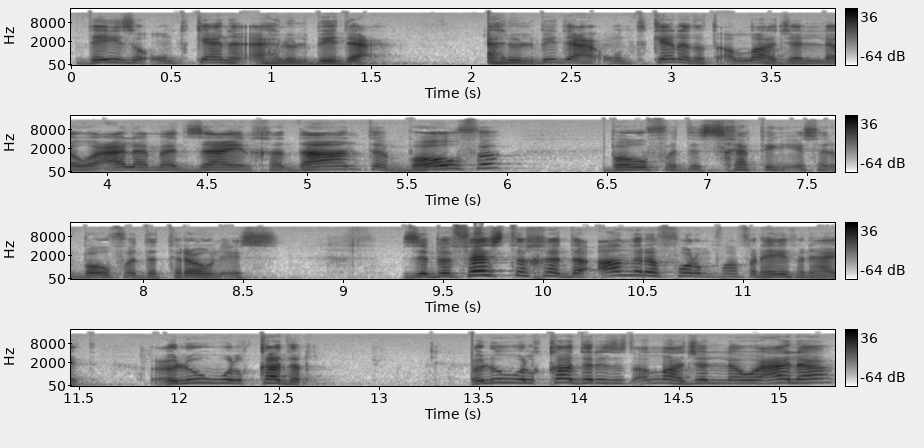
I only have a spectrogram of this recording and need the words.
deze ontkennen ahlul bid'ah. Ahlul bid'ah ontkennen dat Allah Jalla wa ala met zijn gedaante boven, boven de schepping is en boven de troon is. Ze bevestigen de andere vorm van verhevenheid, ulu al-qadr. Ulu al-qadr is dat Allah Jalla wa ala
